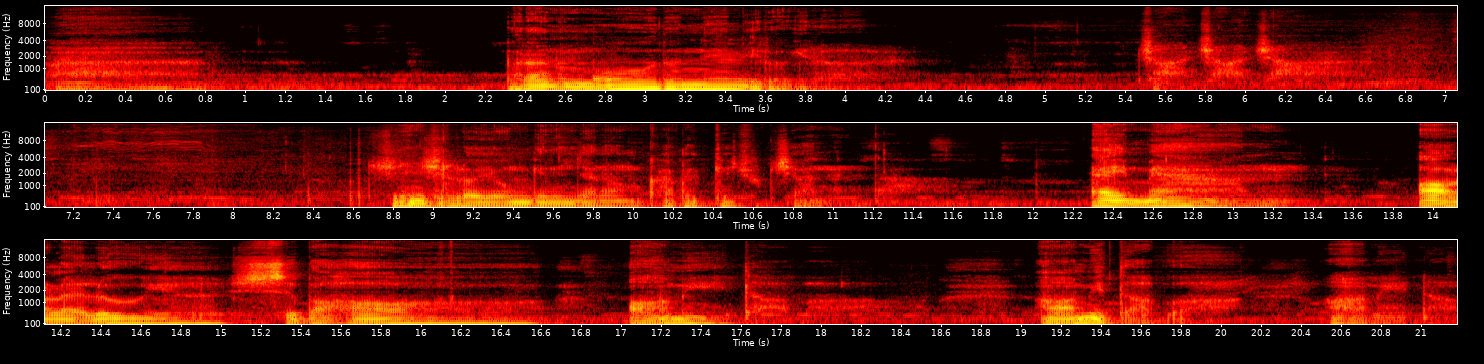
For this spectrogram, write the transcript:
아, 바라는 모든 일 이루기를. 전전전. 진실로 용기는 자는 가볍게 죽지 않는다. 아멘. 알렐루야. 스바하. 아미타바. 아미타바. 아미타바.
